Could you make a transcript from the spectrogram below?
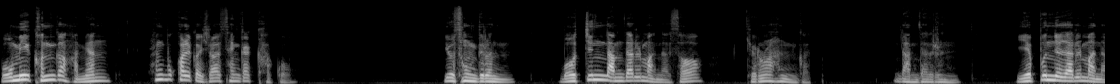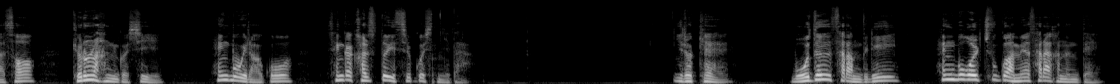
몸이 건강하면 행복할 것이라 생각하고 여성들은 멋진 남자를 만나서 결혼하는 것, 남자들은 예쁜 여자를 만나서 결혼을 하는 것이 행복이라고 생각할 수도 있을 것입니다. 이렇게 모든 사람들이 행복을 추구하며 살아가는데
